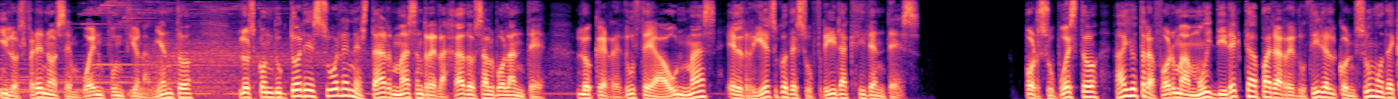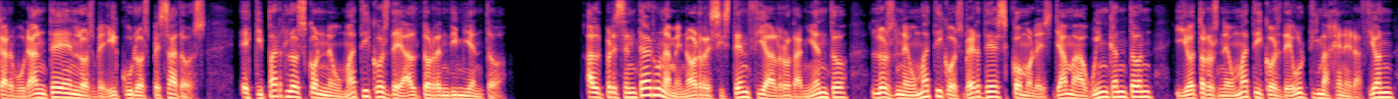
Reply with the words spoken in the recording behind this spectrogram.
y los frenos en buen funcionamiento, los conductores suelen estar más relajados al volante, lo que reduce aún más el riesgo de sufrir accidentes. Por supuesto, hay otra forma muy directa para reducir el consumo de carburante en los vehículos pesados, equiparlos con neumáticos de alto rendimiento. Al presentar una menor resistencia al rodamiento, los neumáticos verdes, como les llama Wincanton, y otros neumáticos de última generación,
